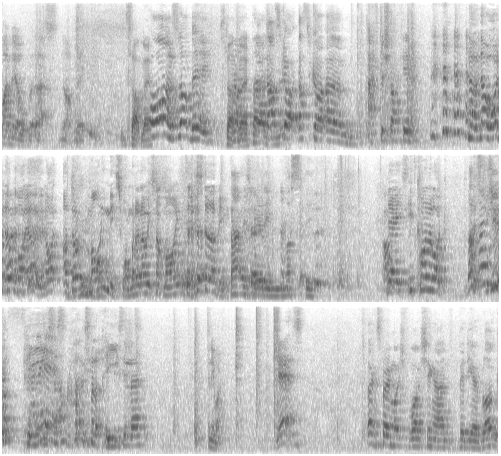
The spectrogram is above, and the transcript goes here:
I'm ill, but that's not me. It's not me. Oh, it's not me. It's not me. that- That's got that's got um, aftershock in. No, no, I know my own. I, I don't mind this one, but I know it's not mine. It's disturbing. That is really musty. Yeah, it's, it's kind of like That's I you. can smell peas. it. I can smell of peas in there. Anyway. Yes. Thanks very much for watching our video blog.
